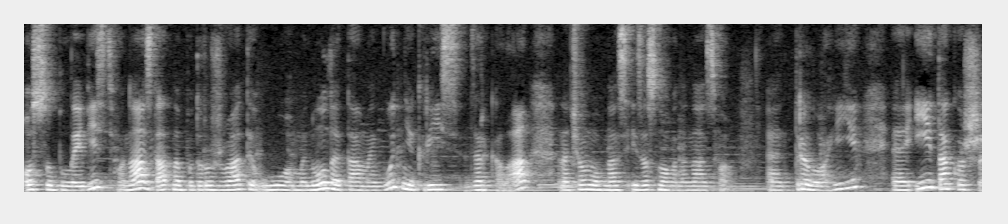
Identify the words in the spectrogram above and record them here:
особливість, вона здатна подорожувати у минуле та майбутнє крізь дзеркала, на чому в нас і заснована назва трилогії. Е, І також,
